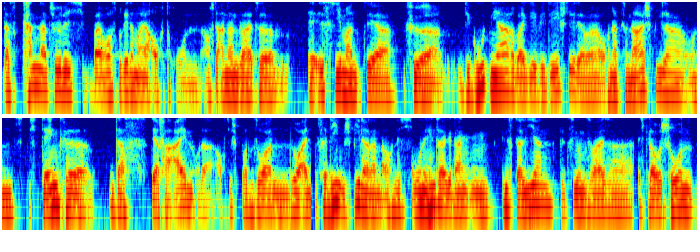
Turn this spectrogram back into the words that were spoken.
Das kann natürlich bei Horst Bredemeyer auch drohen. Auf der anderen Seite er ist jemand, der für die guten Jahre bei GWD steht. Er war auch Nationalspieler und ich denke, dass der Verein oder auch die Sponsoren so einen verdienten Spieler dann auch nicht ohne Hintergedanken installieren, beziehungsweise ich glaube schon,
